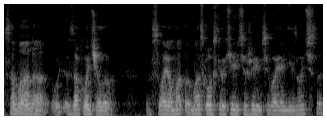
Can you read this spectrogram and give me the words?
сама она закончила свое московское училище живописи военной из отчества.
